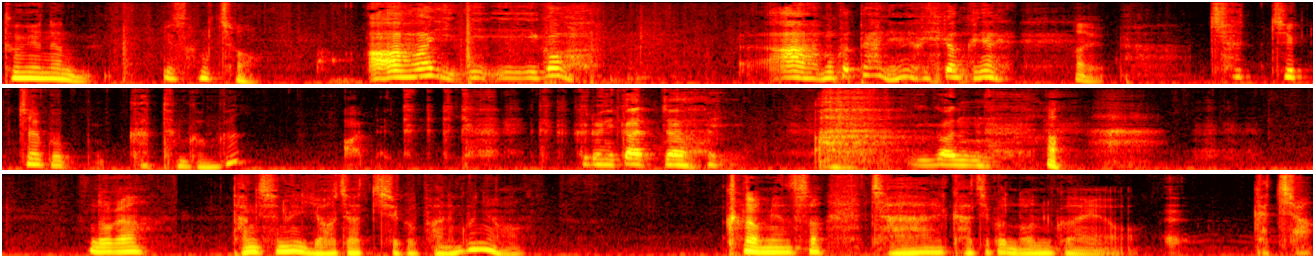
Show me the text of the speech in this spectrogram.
등에 있는 이 상처. 아, 이, 이, 이거. 아, 아무것도 아니에요. 이건 그냥. 아니, 채찍 자국 같은 건가? 그, 그 러니까, 저. 이건. 누가 당신을 여자 취급하는군요. 그러면서 잘 가지고 논 거예요. 그쵸?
